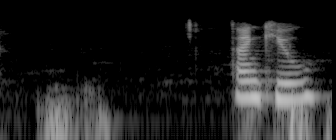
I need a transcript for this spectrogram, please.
Thank you.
